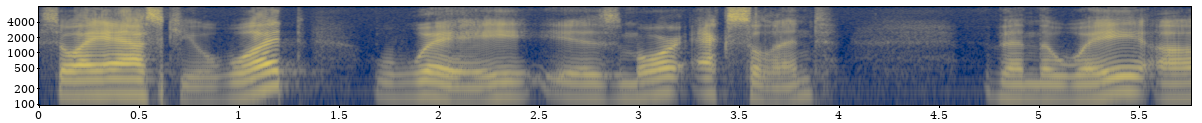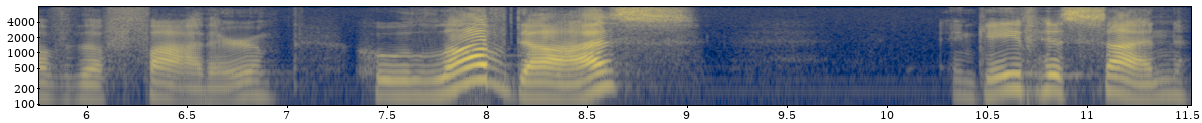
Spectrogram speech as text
So I ask you, what way is more excellent than the way of the Father who loved us and gave his Son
